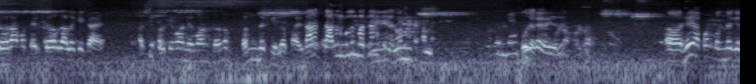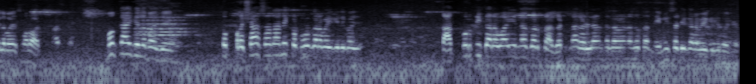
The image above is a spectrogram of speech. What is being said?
शहरामध्ये शहर झालं की काय? अशी प्रतिमा निर्माण करणं बंद केलं पाहिजे. जाणून बोलून बदनामी दोन मिनिटं बोलू. काय काही झालं? अं, हे आपण बंद केलं पाहिजे मला वाटतं. मग काय केलं पाहिजे? तर प्रशासनाने कठोर कारवाई केली पाहिजे. तात्पुरती कारवाई न करता घटना घडल्यानंतर कारवाई न करता नेहमीसाठी कारवाई केली पाहिजे.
